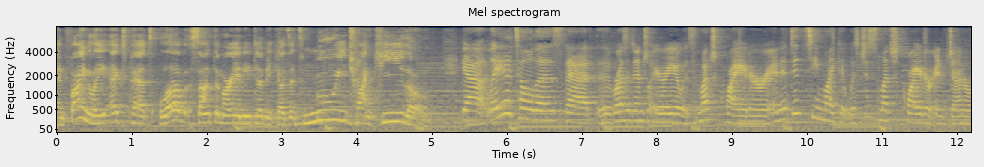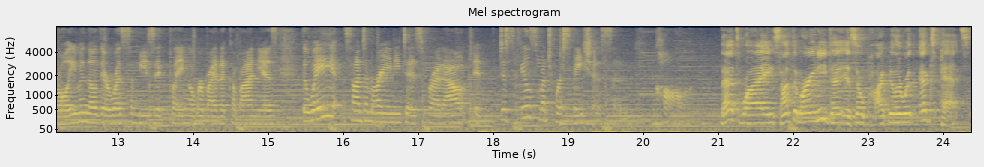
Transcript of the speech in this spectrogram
And finally, expats love Santa Marianita because it's muy tranquilo. Yeah, Leah told us that the residential area was much quieter, and it did seem like it was just much quieter in general, even though there was some music playing over by the cabanas. The way Santa Marianita is spread out, it just feels much more spacious and calm. That's why Santa Marianita is so popular with expats.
